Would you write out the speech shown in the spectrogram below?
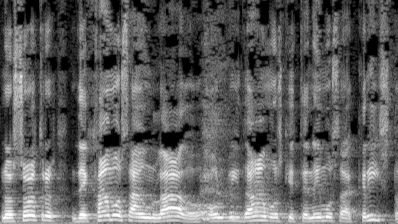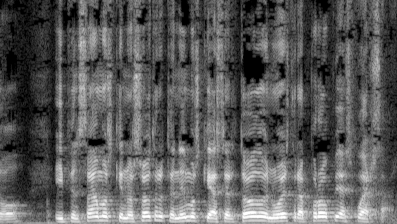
nosotros dejamos a un lado, olvidamos que tenemos a Cristo y pensamos que nosotros tenemos que hacer todo en nuestra propia fuerza.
